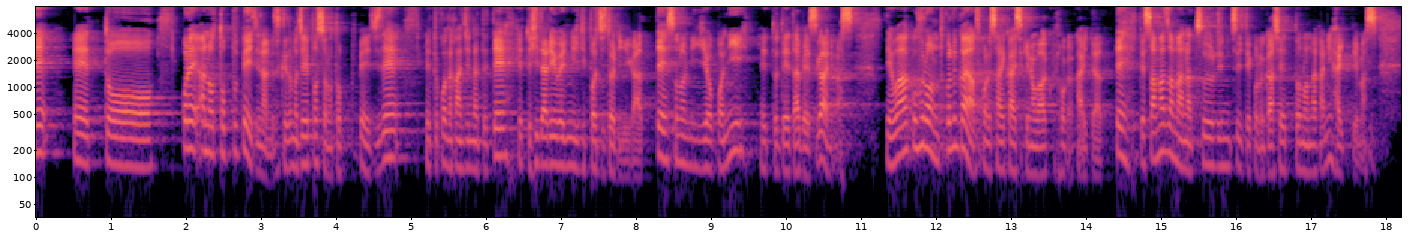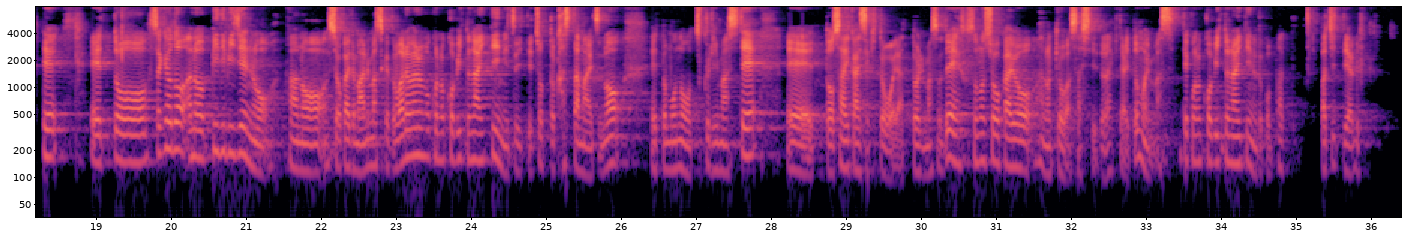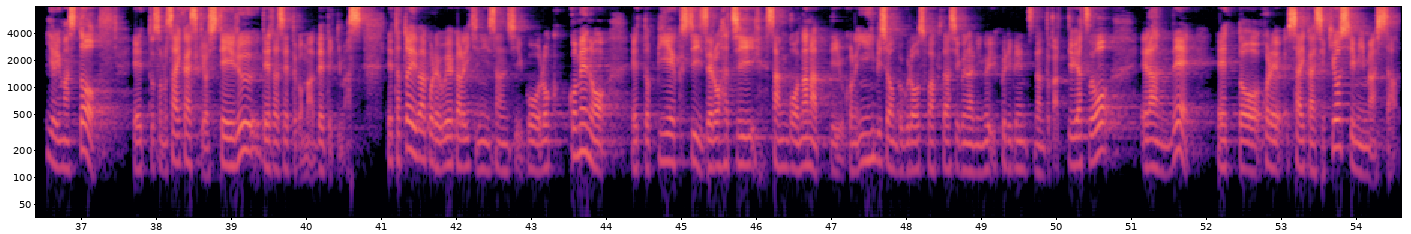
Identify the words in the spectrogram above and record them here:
で、えっ、ー、と、これ、あの、トップページなんですけども、JPOST のトップページで、えっ、ー、と、こんな感じになってて、えっ、と、左上にリポジトリがあって、その右横に、えっと、データベースがあります。で、ワークフローのところには、これ再解析のワークフローが書いてあって、で、様々なツールについてこのガシェットの中に入っています。で、えっと、先ほどあの PDBJ のあの紹介でもありますけど、我々もこの COVID-19 についてちょっとカスタマイズの、えっと、ものを作りまして、えっと、再解析等をやっておりますので、その紹介をあの今日はさせていただきたいと思います。で、この COVID-19 のところパパチってやる、やりますと、えっと、その再解析をしているデータセットがまあ出てきます。で、例えばこれ上から1、2、3、4、5、6個目の、えっと、PXG08357 っていうこのインヒビションブグロースファクターシグナリングプリベンツなんとかっていうやつを選んで、えっと、これ再解析をしてみました。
